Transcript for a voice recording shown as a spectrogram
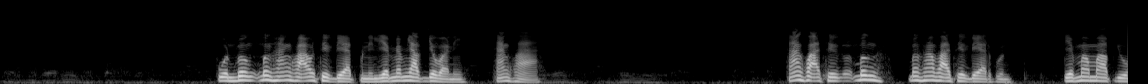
โอ้ยมันเลยปวนเบิ่งเบิ่งหางผามันถึกแดดมันนี่เรียมยับยับๆอยู่บ้านนี้หางผา ห้างผาถึกเบิ่งเบิ่งห้างผาถึกแดดพุ่นเรียมมามับอยู่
